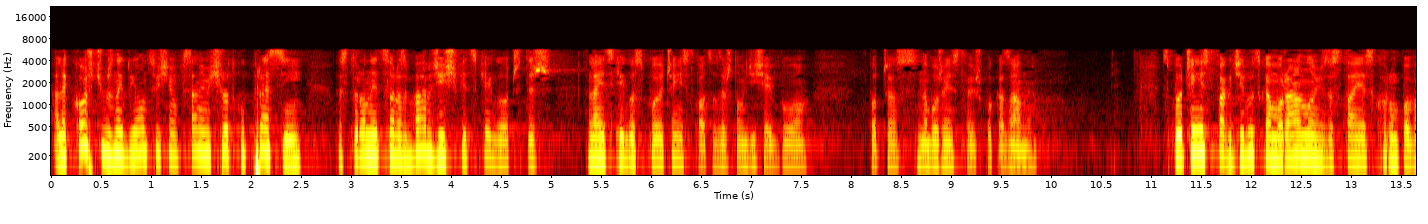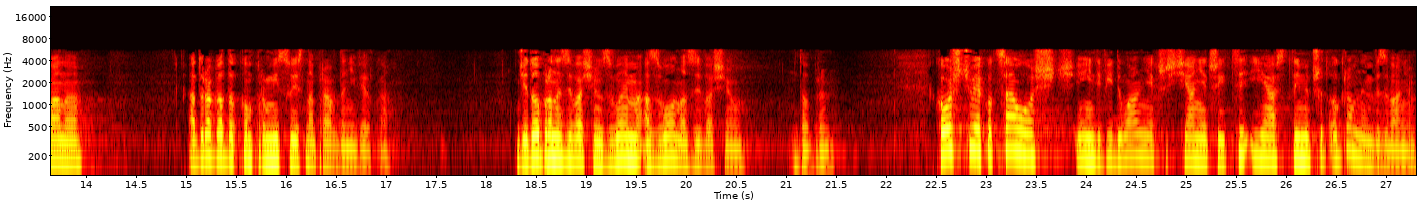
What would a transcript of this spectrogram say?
ale Kościół znajdujący się w samym środku presji ze strony coraz bardziej świeckiego czy też laickiego społeczeństwa, co zresztą dzisiaj było podczas nabożeństwa już pokazane. Społeczeństwa, gdzie ludzka moralność zostaje skorumpowana, a droga do kompromisu jest naprawdę niewielka. Gdzie dobro nazywa się złem, a zło nazywa się dobrem. Kościół jako całość i indywidualnie chrześcijanie, czyli ty i ja, stoimy przed ogromnym wyzwaniem.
